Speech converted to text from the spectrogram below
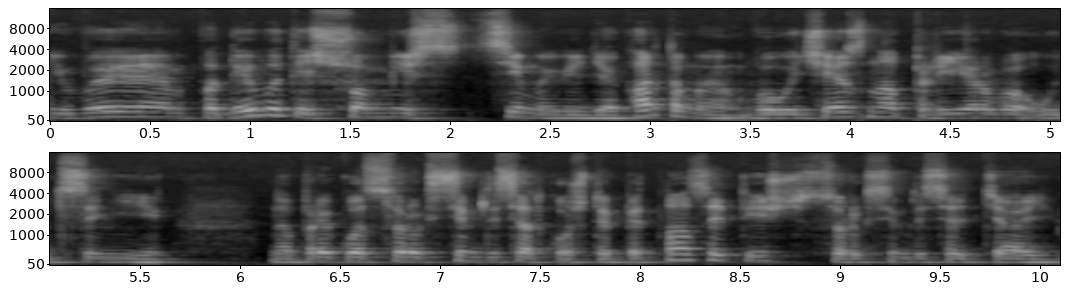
і ви подивитесь, що між цими відеокартами величезна прірва у ціні. Наприклад, 4070 коштує 15 тисяч, 4070 Ti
